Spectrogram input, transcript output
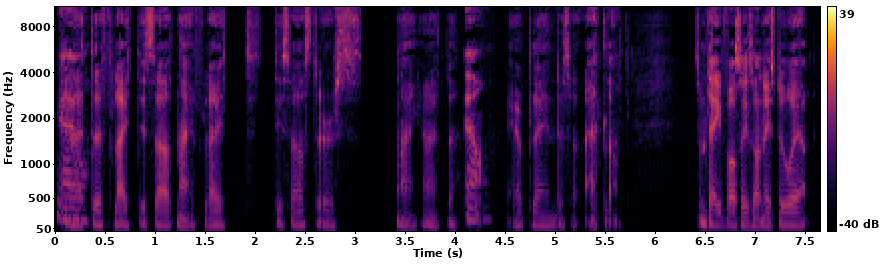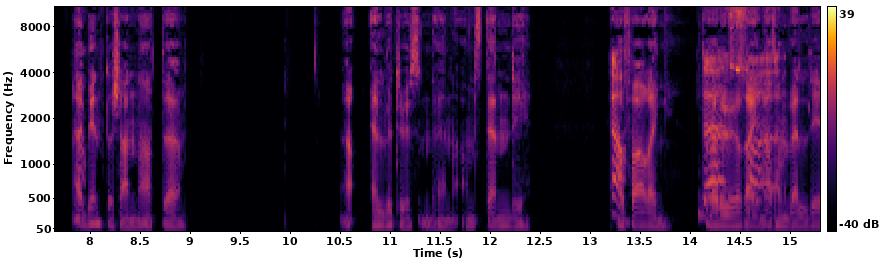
Den Jeg òg. heter Flight Disasters, nei, Flight Disasters, nei, hva heter det? Ja. Airplane Disaster, et eller annet, som tar for seg sånne historier. Jeg begynte å skjønne at eh, ja, 11 000, det er en anstendig ja. erfaring. Det er du regner som veldig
